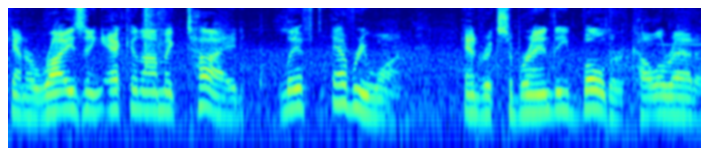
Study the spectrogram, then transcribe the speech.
Can a rising economic tide lift everyone? Hendrik Sybrandy, Boulder, Colorado.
